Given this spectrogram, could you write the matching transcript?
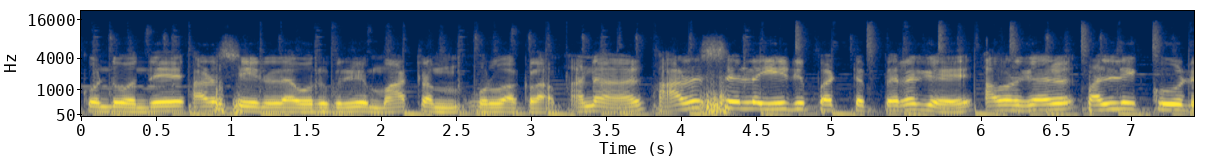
கொண்டு வந்து அரசியலில் ஒரு பெரிய மாற்றம் உருவாக்கலாம். ஆனால் அரசியலில் ஈடுபட்ட பிறகு அவர்கள் பள்ளிக்கூட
